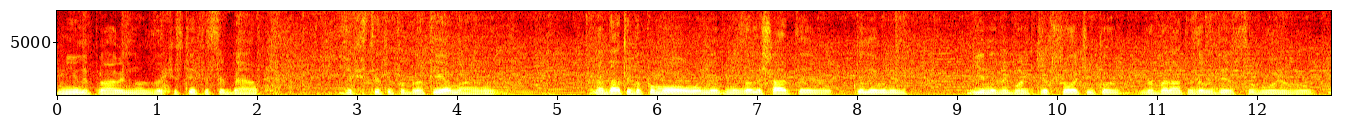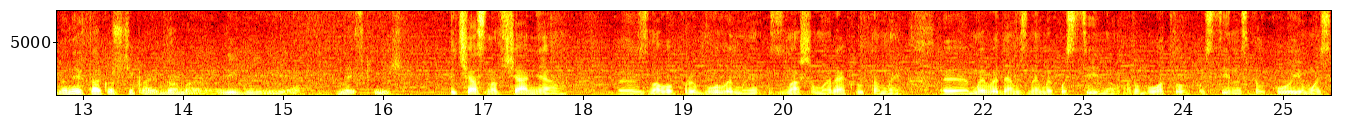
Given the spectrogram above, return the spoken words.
вміли правильно захистити себе, захистити побратима, надати допомогу, не, не залишати, коли вони є, не дай Боже, трьохсоті, то забирати завжди з собою. На них також чекають вдома рідні і близькі. Під час навчання е, з новоприбулими, з нашими рекрутами, е, ми ведемо з ними постійно роботу, постійно спілкуємось,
